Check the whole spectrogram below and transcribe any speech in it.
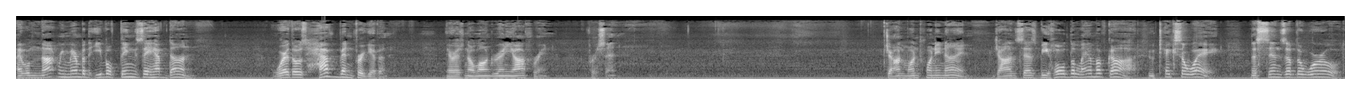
I will not remember the evil things they have done. Where those have been forgiven, there is no longer any offering for sin. John 129. John says, Behold the Lamb of God who takes away the sins of the world.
